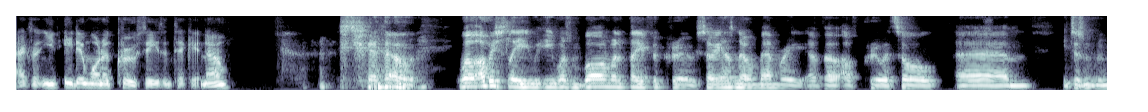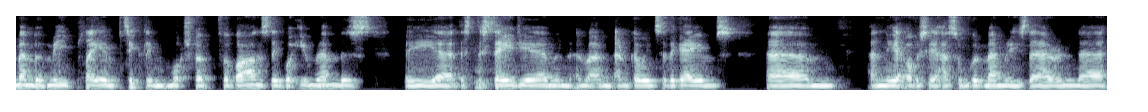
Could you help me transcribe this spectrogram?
Excellent. He didn't want a Crewe season ticket, no? you know, well, obviously he wasn't born when I played for Crewe, so he has no memory of uh, of Crewe at all. Um, he doesn't remember me playing particularly much for, for Barnsley, but he remembers the uh, the, the, stadium and, and, and going to the games. Um, and he obviously has some good memories there. And uh,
